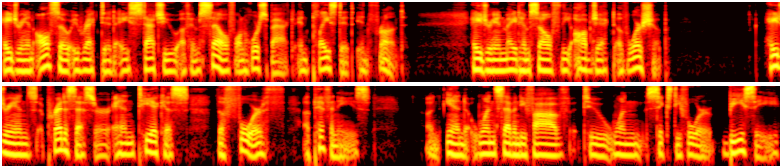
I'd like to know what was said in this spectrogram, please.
Hadrian also erected a statue of himself on horseback and placed it in front. Hadrian made himself the object of worship. Hadrian's predecessor, Antiochus IV Epiphanes, in 175 to 164 BC,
